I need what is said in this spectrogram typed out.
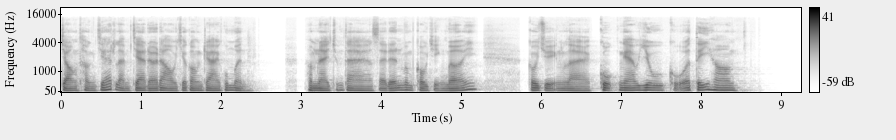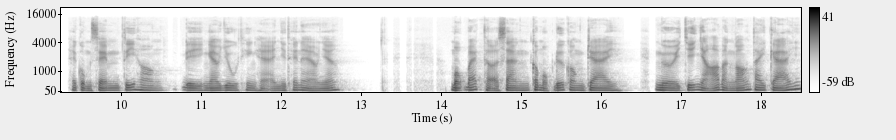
chọn thần chết làm cha đỡ đầu cho con trai của mình. Hôm nay chúng ta sẽ đến với một câu chuyện mới. Câu chuyện là cuộc ngao du của Tí Hon. Hãy cùng xem Tí Hon đi ngao du thiên hạ như thế nào nhé. Một bác thợ săn có một đứa con trai, người chỉ nhỏ bằng ngón tay cái,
